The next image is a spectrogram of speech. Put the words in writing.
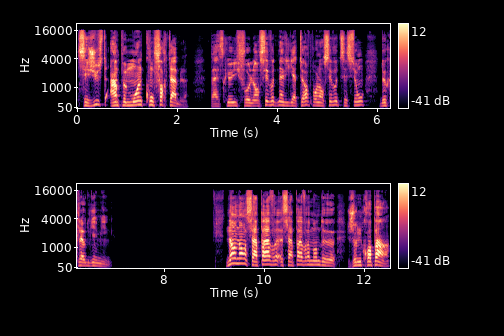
C'est juste un peu moins confortable parce qu'il faut lancer votre navigateur pour lancer votre session de cloud gaming. Non, non, ça n'a pas, pas vraiment de. Je ne crois pas. Hein.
